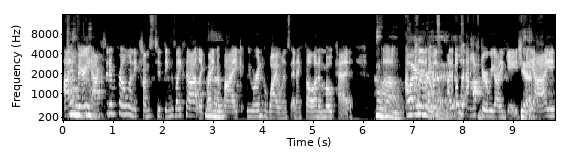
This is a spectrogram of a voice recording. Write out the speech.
I'm oh, very no. accident prone when it comes to things like that, like riding uh-huh. a bike. We were in Hawaii once and I fell on a moped. Oh, uh, actually, that was, that. was after we got engaged. Yeah. But yeah, I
